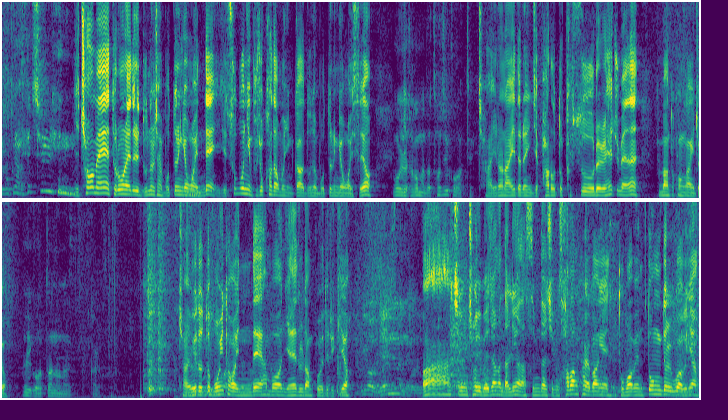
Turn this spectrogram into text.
이거 그냥 해칠링. 이제 처음에 들어온 애들이 눈을 잘 못 뜨는 경우가 있는데 이게 수분이 부족하다 보니까 눈을 못 뜨는 경우가 있어요. 어, 야 잠깐만 나 터질 것 같아. 자 이런 아이들은 이제 바로 또 급수를 해주면은 금방 또 건강해져. 야, 이거 어디다 넣어놓을까요? 자 여기도 또 모니터가 있는데 한번 얘네들도 한번 보여드릴게요. 이거 얘는 아 지금 저희 매장은 난리가 났습니다. 지금 사방팔방에 도마뱀 똥들과 그냥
